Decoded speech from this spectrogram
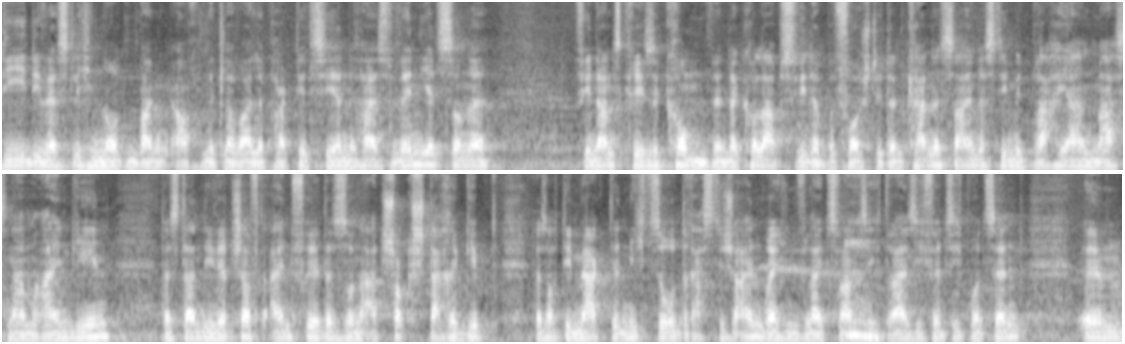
die die westlichen Notenbanken auch mittlerweile praktizieren. Das heißt, wenn jetzt so eine Finanzkrise kommt, wenn der Kollaps wieder bevorsteht, dann kann es sein, dass die mit brachialen Maßnahmen reingehen, dass dann die Wirtschaft einfriert, dass es so eine Art Schockstarre gibt, dass auch die Märkte nicht so drastisch einbrechen, vielleicht 20, 30, 40 Prozent. Ähm,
